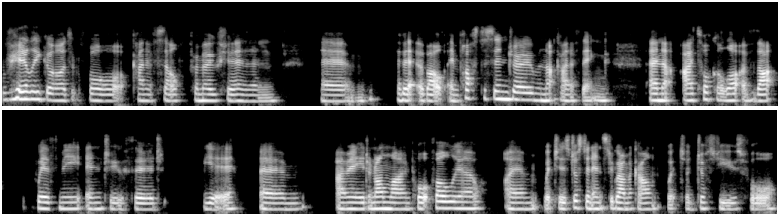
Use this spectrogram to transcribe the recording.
really good for kind of self promotion and um, a bit about imposter syndrome and that kind of thing. And I took a lot of that with me into third year. Um, I made an online portfolio, um, which is just an Instagram account, which I just use for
